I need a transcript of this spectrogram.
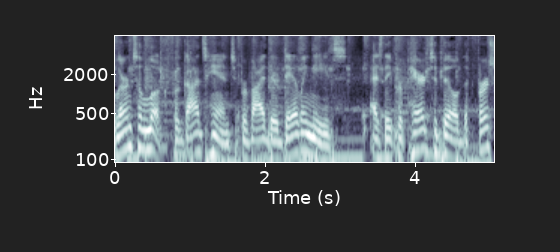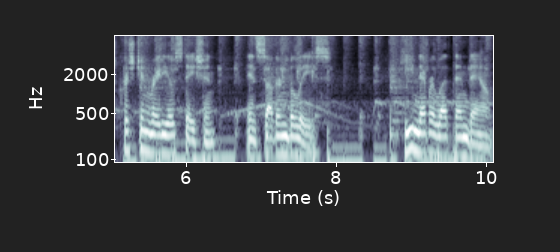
learned to look for God's hand to provide their daily needs as they prepared to build the first Christian radio station in southern Belize. He never let them down.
